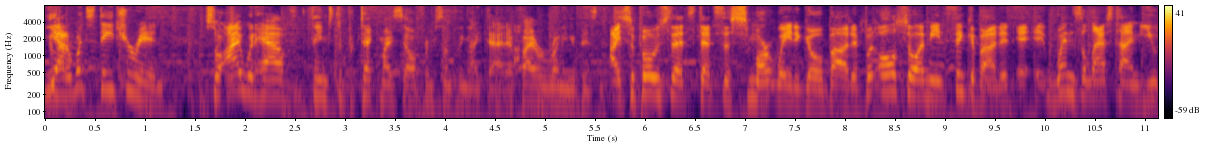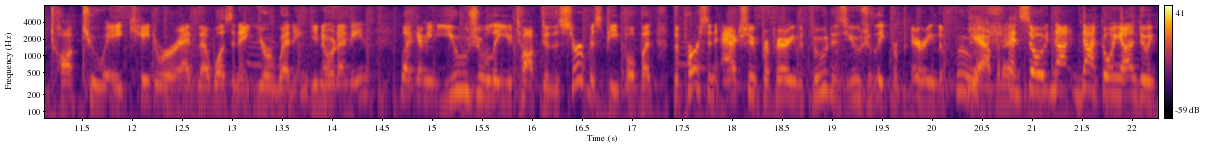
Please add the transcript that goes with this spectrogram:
no Yeah. matter what state you're in. So I would have things to protect myself from something like that if I were running a business. I suppose that's that's the smart way to go about it. But also, I mean, think about it. When's the last time you talked to a caterer at, that wasn't at your wedding? Do you know what I mean? Like, I mean, usually you talk to the service people, but the person actually preparing the food is usually preparing the food. Yeah, but I- and so not not going out and doing,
